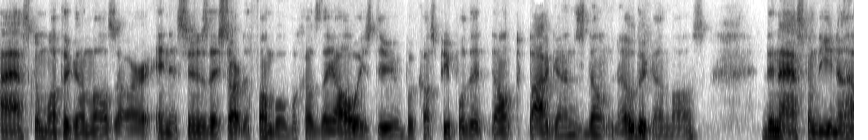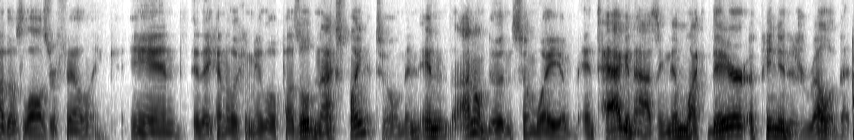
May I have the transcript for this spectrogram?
I ask them what the gun laws are, and as soon as they start to fumble, because they always do, because people that don't buy guns don't know the gun laws, then I ask them, "Do you know how those laws are failing?" And they kind of look at me a little puzzled and i explain it to them and, and i don't do it in some way of antagonizing them like their opinion is relevant.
